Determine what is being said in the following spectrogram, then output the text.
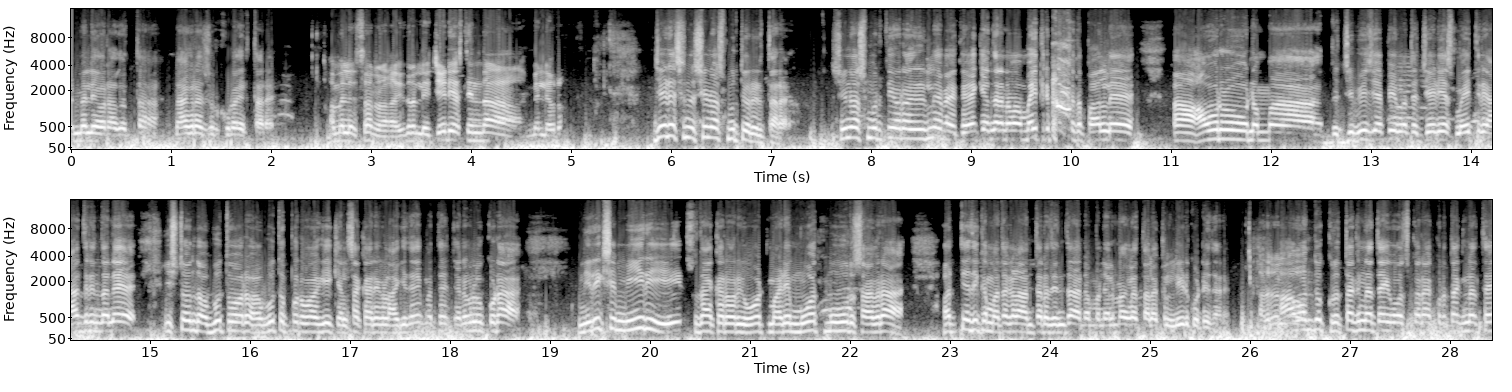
ಎಂ ಎಲ್ ಎ ಅವರಾದಂಥ ನಾಗರಾಜರು ಕೂಡ ಇರ್ತಾರೆ. ಆಮೇಲೆ ಸರ್ ಇದರಲ್ಲಿ ಜೆ ಡಿ ಎಸ್ನಿಂದ ಎಂ ಎಲ್ ಎ ಅವರು? ಜೆ ಡಿ ಎಸ್ನ ಶ್ರೀನಿವಾಸ ಮೂರ್ತಿ ಅವರು ಇರ್ತಾರೆ. ಶ್ರೀನಿವಾಸ ಮೂರ್ತಿ ಅವರು ಇರಲೇಬೇಕು ಯಾಕೆಂದ್ರೆ ನಮ್ಮ ಮೈತ್ರಿ ಪಕ್ಷದ ಪಾಲನೆ ಅವರು ನಮ್ಮ ಬಿ ಜೆ ಪಿ ಮತ್ತು ಜೆ ಡಿ ಎಸ್ ಮೈತ್ರಿ ಆದ್ರಿಂದನೇ ಇಷ್ಟೊಂದು ಅಭೂತಪೂರ್ವ ಅಭೂತಪೂರ್ವವಾಗಿ ಕೆಲಸ ಕಾರ್ಯಗಳಾಗಿದೆ. ಮತ್ತು ಜನಗಳು ಕೂಡ ನಿರೀಕ್ಷೆ ಮೀರಿ ಸುಧಾಕರ್ ಅವರಿಗೆ ವೋಟ್ ಮಾಡಿ ಮೂವತ್ತ್ಮೂರು ಸಾವಿರ ಅತ್ಯಧಿಕ ಮತಗಳ ಅಂತರದಿಂದ ನಮ್ಮ ನೆಲಮಂಗಲ ತಾಲೂಕಲ್ಲಿ ಲೀಡ್ ಕೊಟ್ಟಿದ್ದಾರೆ. ಆ ಒಂದು ಕೃತಜ್ಞತೆಗೋಸ್ಕರ ಕೃತಜ್ಞತೆ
